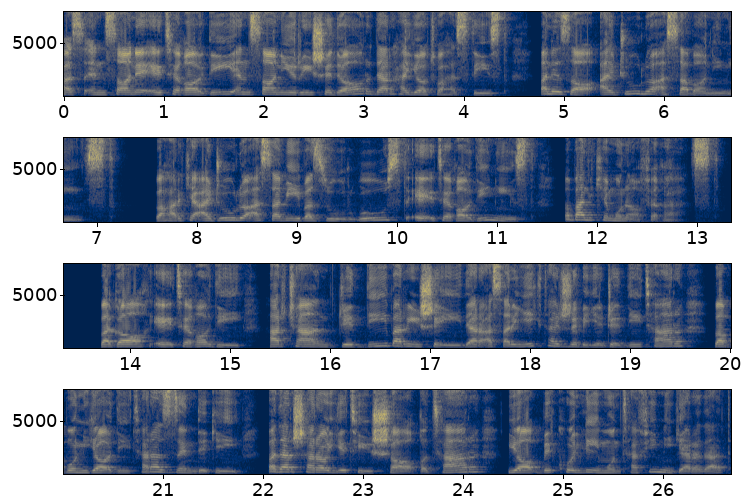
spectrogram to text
پس انسان اعتقادی انسانی ریشهدار در حیات و هستی است و لذا عجول و عصبانی نیست. و هر که عجول و عصبی و زورگوست اعتقادی نیست و بلکه منافق است و گاه اعتقادی هرچند جدی و ریشه‌ای در اثر یک تجربه جدیتر و بنیادیتر از زندگی و در شرایطی شاقتر یا به کلی منتفی می گردد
